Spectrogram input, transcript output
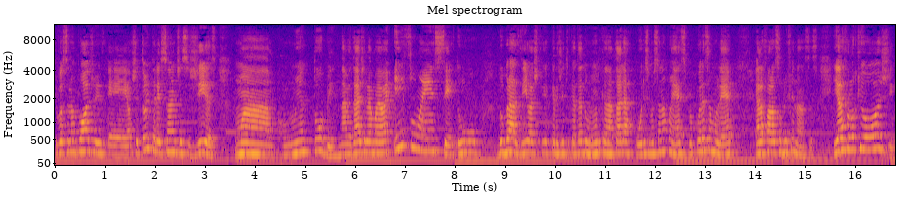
se você não pode, é, eu achei tão interessante esses dias uma um YouTube, na verdade ela é a maior influencer do, do Brasil, acho que acredito que até do mundo, que é a Natália Arcuri. Se você não conhece, procura essa mulher. Ela fala sobre finanças. E ela falou que hoje,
